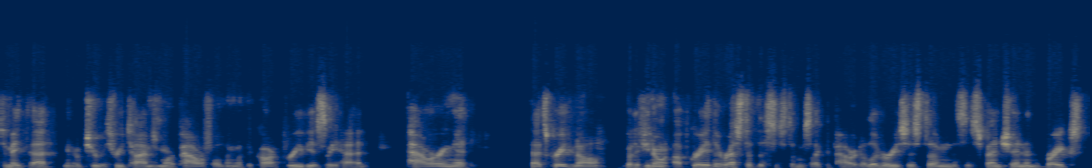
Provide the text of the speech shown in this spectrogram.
to make that you know two or three times more powerful than what the car previously had, powering it. That's great and all, but if you don't upgrade the rest of the systems, like the power delivery system, the suspension, and the brakes,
